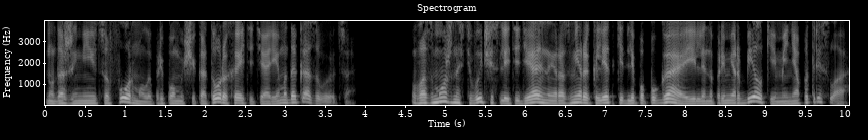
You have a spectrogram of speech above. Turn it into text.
но даже имеются формулы, при помощи которых эти теоремы доказываются. Возможность вычислить идеальные размеры клетки для попугая или, например, белки меня потрясла.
